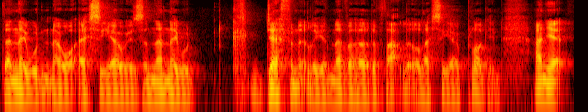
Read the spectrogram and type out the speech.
then they wouldn't know what SEO is and then they would definitely have never heard of that little SEO plugin. And yet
